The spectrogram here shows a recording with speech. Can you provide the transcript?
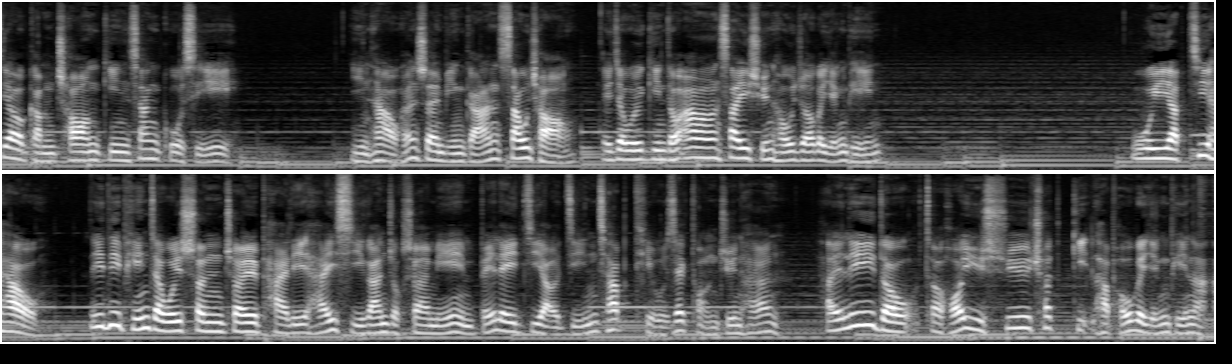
之後撳創建新故事，然後喺上邊揀收藏，你就會見到啱啱篩選好咗嘅影片。汇入之后。呢啲片就会顺序排列喺时间轴上面，俾你自由剪辑、调色同转向。喺呢度就可以输出结合好嘅影片啦。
